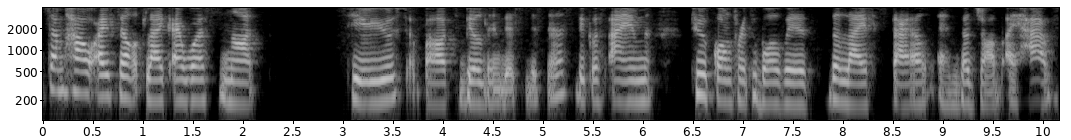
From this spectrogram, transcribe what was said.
somehow I felt like I was not serious about building this business because I'm too comfortable with the lifestyle and the job I have.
